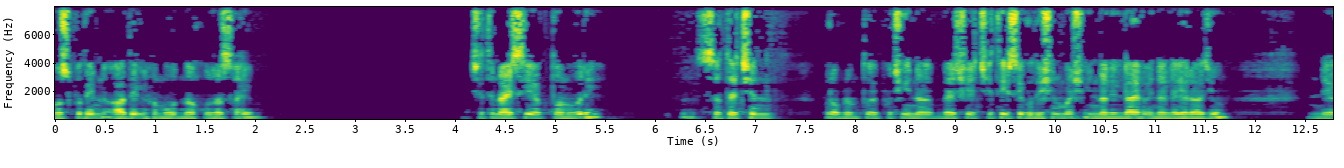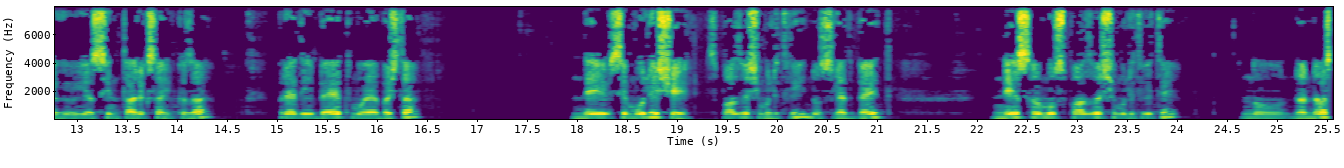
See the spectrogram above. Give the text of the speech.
Господин Адил Хамуд на Хуза Сахиб. 14 октомври. Сърдечен проблем той почина. Беше 40 годишен мъж. Инна лиллахи ва инна илайхи раджиун. Неговия син Тарик Сахиб каза, преди бед моя баща не се молеше, спазваше молитви, но след бед не само спазваше молитвите, но на нас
